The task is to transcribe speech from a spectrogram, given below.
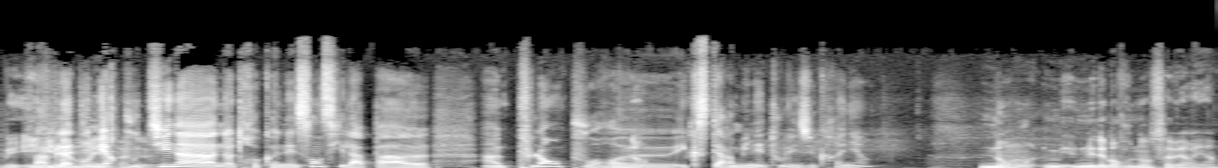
Mais Vladimir Poutine, à notre connaissance, il n'a pas euh, un plan pour euh, exterminer tous les Ukrainiens? Non, mais, d'abord, vous n'en savez rien.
